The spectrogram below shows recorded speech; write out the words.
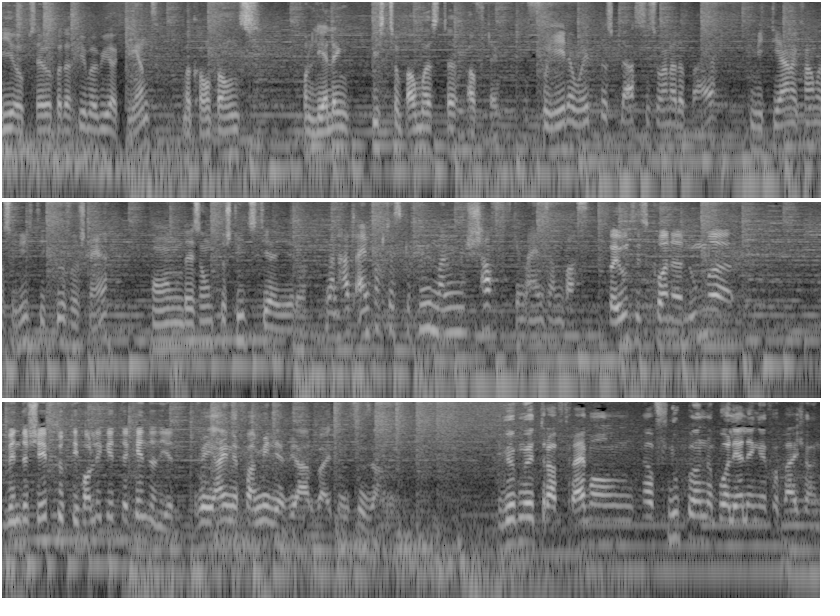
Ich habe selber bei der Firma WIA gelernt. Man kann bei uns von Lehrling bis zum Baumeister aufsteigen. Von jeder Altersklasse ist einer dabei. Mit der kann man sich richtig gut verstehen und es unterstützt ja jeder. Man hat einfach das Gefühl, man schafft gemeinsam was. Bei uns ist keine Nummer. Wenn der Chef durch die Halle geht, der kennt ihn jeden. Wie eine Familie, wir arbeiten zusammen. Ich würde mich darauf freuen, auf Schnuppern ein paar Lehrlinge vorbeischauen.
